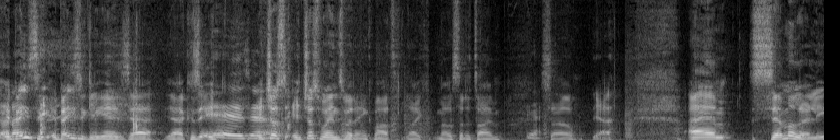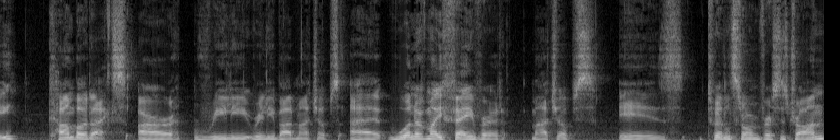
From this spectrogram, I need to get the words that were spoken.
ba- it it. basically it basically is, yeah, yeah, because it, It is, yeah. it just it just wins with Inkmoth like most of the time. Yeah. So yeah. Um, similarly, combo decks are really really bad matchups. Uh, one of my favorite matchups is Twiddlestorm versus Tron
